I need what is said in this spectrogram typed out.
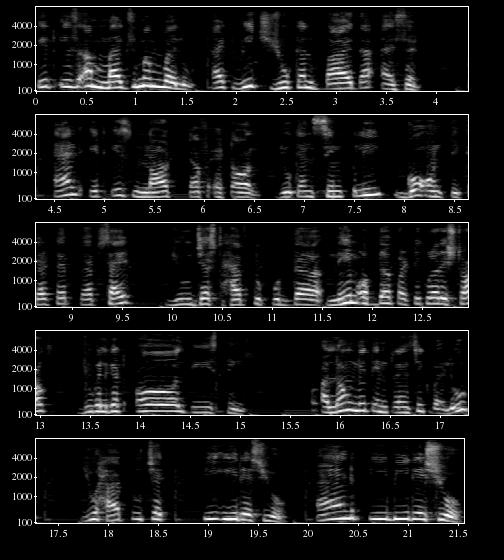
It is a maximum value at which you can buy the asset. And it is not tough at all. You can simply go on Tickertape website. You just have to put the name of the particular stocks. You will get all these things. Along with intrinsic value you have to check pe ratio and pb ratio.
